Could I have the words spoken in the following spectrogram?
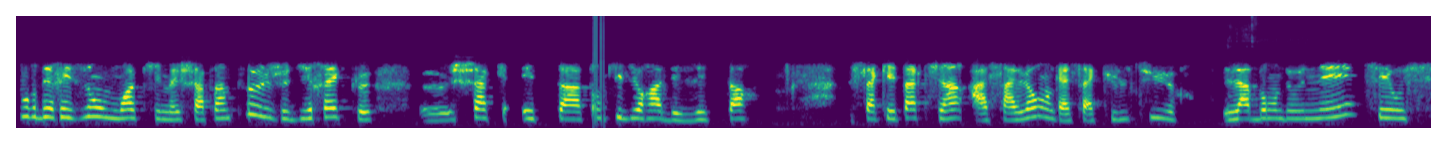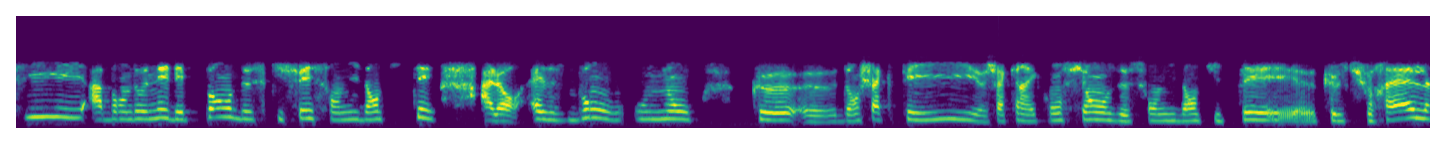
Pour des raisons, moi, qui m'échappent un peu, je dirais que euh, chaque État, tant qu'il y aura des États, chaque État tient à sa langue, à sa culture. L'abandonner, c'est aussi abandonner des pans de ce qui fait son identité. Alors, est-ce bon ou non que euh, dans chaque pays, chacun ait conscience de son identité euh, culturelle,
